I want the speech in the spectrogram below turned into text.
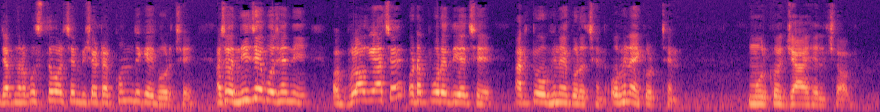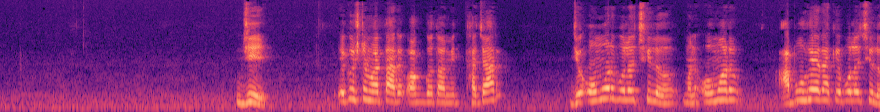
যে আপনারা বুঝতে পারছেন বিষয়টা কোন দিকে ঘুরছে আসলে নিজে বোঝেনি ওই ব্লগে আছে, ওটা পড়ে দিয়েছে, আর একটু অভিনয় করেছেন, অভিনয় করছেন। মূর্খ জাহেল সব জি, একুশ নম্বর তার অজ্ঞতা মিথ্যাচার, যে ওমর বলেছিল মানে ওমর আবু হুরায়রাকে বলেছিল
